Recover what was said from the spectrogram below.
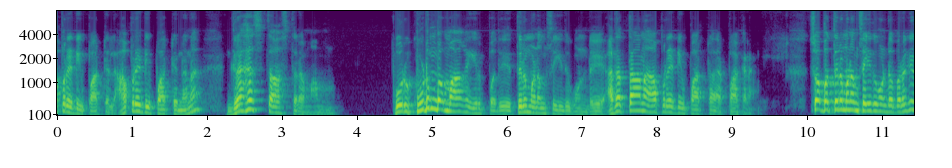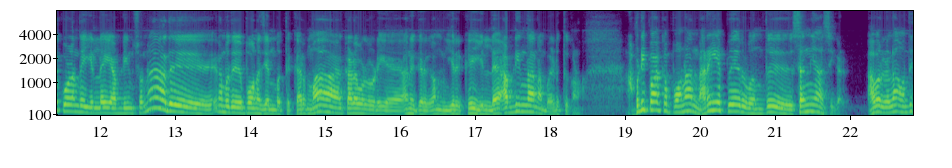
ஆப்ரேட்டிவ் பார்ட் இல்லை. ஆப்ரேட்டிவ் பார்ட் என்னென்னா கிரகஸ்தாஸ்திரமம். ஒரு குடும்பமாக இருப்பது திருமணம் செய்து கொண்டு அதைத்தான் ஆப்ரேட்டிவ் பார்ட்டாக பார்க்குறேன். ஸோ அப்போ திருமணம் செய்து கொண்ட பிறகு குழந்தை இல்லை அப்படின்னு சொன்னால் அது நமது போன ஜென்மத்து கர்மா கடவுளுடைய அனுகிரகம் இருக்குது இல்லை அப்படின்னு தான் நம்ம எடுத்துக்கணும். அப்படி பார்க்க போனால் நிறைய பேர் வந்து சன்னியாசிகள் அவர்கள்லாம் வந்து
